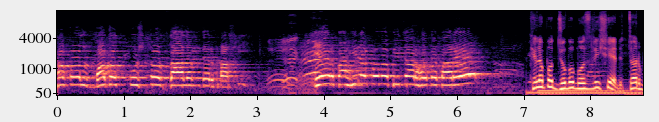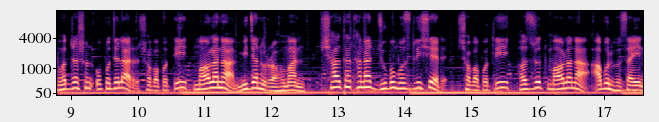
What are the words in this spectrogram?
সকল মদতপুষ্ট জালেমদের ফাঁসি। এর বাহিরে কোনো বিচার হতে পারে খেলাপথ যুব মজলিসের চর ভদ্রাসন উপজেলার সভাপতি মাওলানা মিজানুর রহমান, সালথা থানার যুব মজলিসের সভাপতি হজরত মাওলানা আবুল হোসাইন,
